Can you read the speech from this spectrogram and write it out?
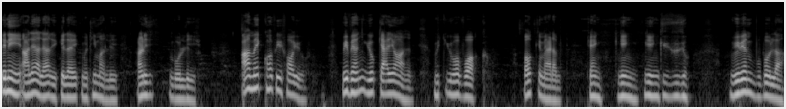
तिने आल्या आल्या रिकीला एक मिठी मारली आणि बोलली I make coffee for you Vivian, you carry you carry on with Okay, walk okay madam Vivian बोलला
